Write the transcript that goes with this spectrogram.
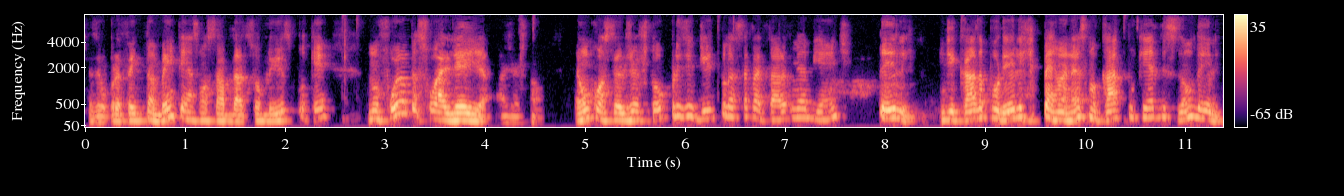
Quer dizer, o prefeito também tem responsabilidade sobre isso, porque não foi uma pessoa alheia à gestão. É um conselho gestor presidido pela secretária do Meio Ambiente dele, indicada por ele, que permanece no cargo porque é decisão dele,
